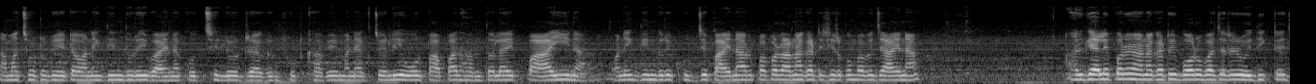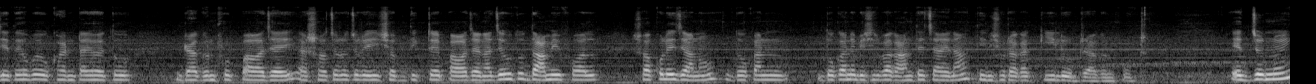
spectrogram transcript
আমার ছোটো মেয়েটা অনেক দিন ধরেই বায়না করছিল ড্রাগন ফ্রুট খাবে। মানে অ্যাকচুয়ালি ওর পাপা ধানতলায় পাই না। অনেক দিন ধরে খুঁজছে, পায় না। আর পাপা রানাঘাটে সেরকমভাবে যায় না। আর গেলে পরে রানাঘাটে বড় বাজারের ওই দিকটায় যেতে হবে। ওখানটায় হয়তো ড্রাগন ফ্রুট পাওয়া যায়। আর সচরাচর এই সব দিকটায় পাওয়া যায় না। যেহেতু দামি ফল, সকলেই জানো, দোকান দোকানে বেশিরভাগ আনতে চায় না, তিনশো টাকা কিলো ড্রাগন ফ্রুট। এর জন্যই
